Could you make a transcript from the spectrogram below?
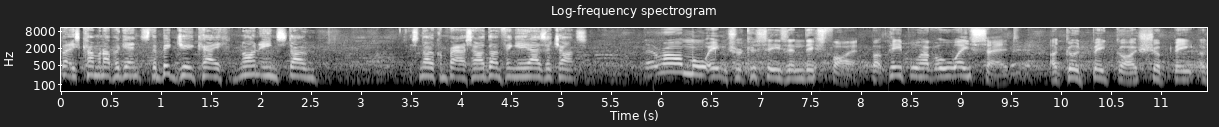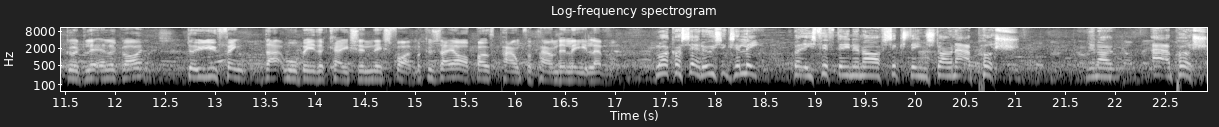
but he's coming up against the big GK, 19 stone. It's no comparison. I don't think he has a chance. There are more intricacies in this fight, but people have always said a good big guy should beat a good little guy. Do you think that will be the case in this fight? Because they are both pound for pound elite level. Like I said, Usyk's elite, but he's 15 and a half, 16 stone at a push. You know, at a push.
